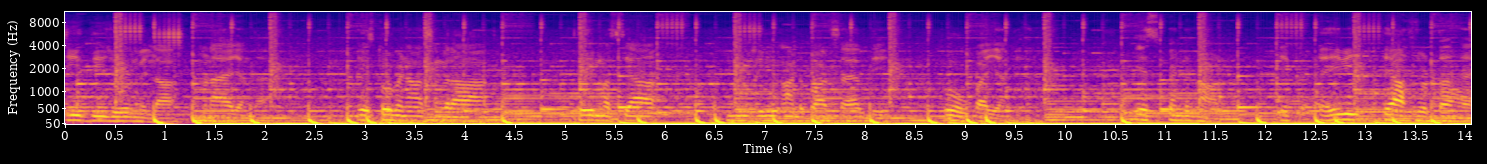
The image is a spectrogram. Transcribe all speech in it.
ਸ਼ਹੀਦੀ ਜੋੜ ਮੇਲਾ ਮਨਾਇਆ ਜਾਂਦਾ ਹੈ। ਇਸ ਤੋਂ ਬਿਨਾਂ ਸੰਗਰਾਂਦ ਤੇ ਮੱਸਿਆ ਨੂੰ ਸ੍ਰੀ ਅਖੰਡ ਪਾਠ ਸਾਹਿਬ ਦੇ ਭੋਗ ਪਾਏ ਜਾਂਦੇ ਹਨ। ਇਸ ਪਿੰਡ ਨਾਲ ਇੱਕ ਇਹ ਵੀ ਇਤਿਹਾਸ ਜੁੜਦਾ ਹੈ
